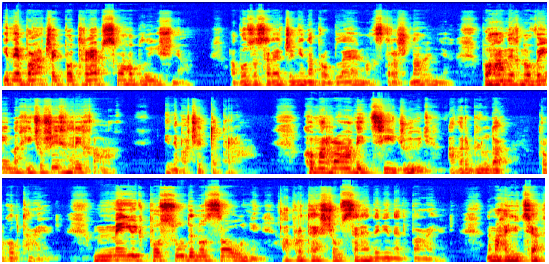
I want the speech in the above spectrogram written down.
і не бачать потреб свого ближнього, або зосереджені на проблемах, стражданнях, поганих новинах і чужих гріхах, і не бачать добра. Комара відсіджують, а верблюда проковтають, миють посудину ззовні, а про те, що всередині не дбають намагаються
